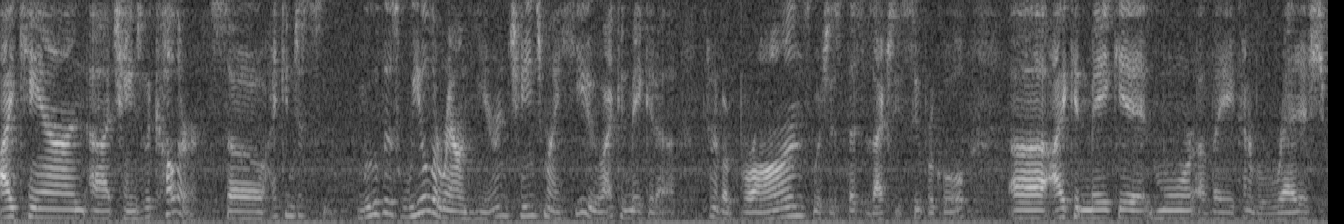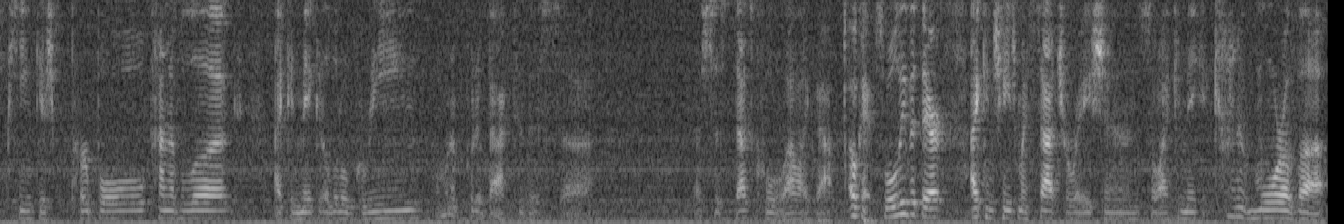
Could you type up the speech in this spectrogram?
I can uh, change the color. So I can just move this wheel around here and change my hue. I can make it a kind of a bronze, which is, this is actually super cool. Uh, I can make it more of a kind of reddish, pinkish, purple kind of look. I can make it a little green. I'm to put it back to this. Uh, that's just, that's cool. I like that. Okay, so we'll leave it there. I can change my saturation so I can make it kind of more of a,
